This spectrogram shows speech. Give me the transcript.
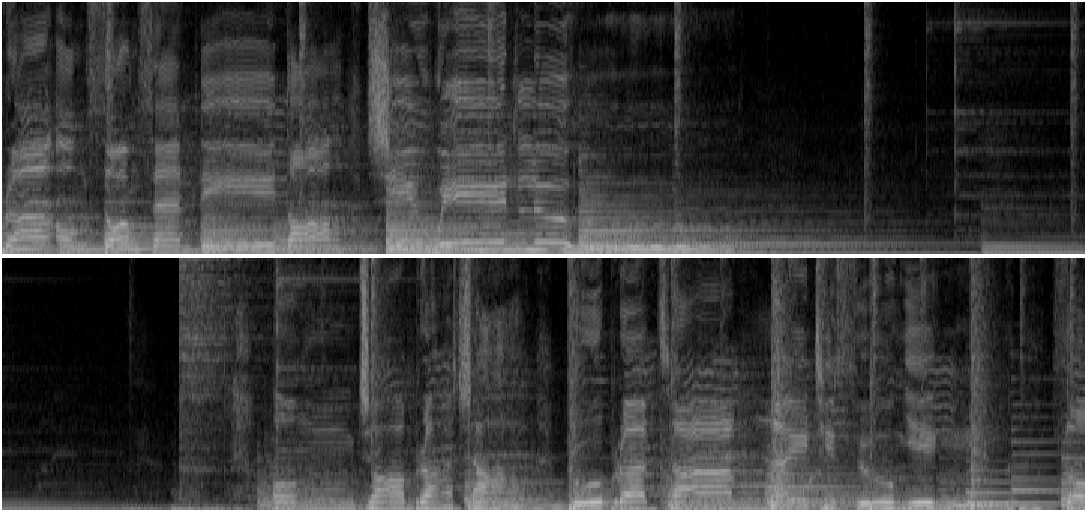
พระองค์ทรงแสน จอมราชา ผู้ประทับในที่สูงยิ่ง ทร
